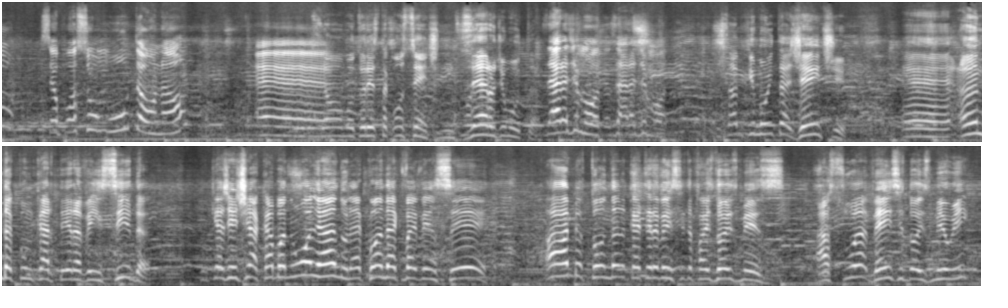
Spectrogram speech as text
se eu possuo multa ou não. Você É, é um motorista consciente, zero de multa. zero de multa, zero de multa. Você sabe que muita gente é, anda com carteira vencida porque a gente acaba não olhando, né? Quando é que vai vencer? Ah, eu tô andando com carteira vencida faz dois meses. A sua vence em 2000 e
